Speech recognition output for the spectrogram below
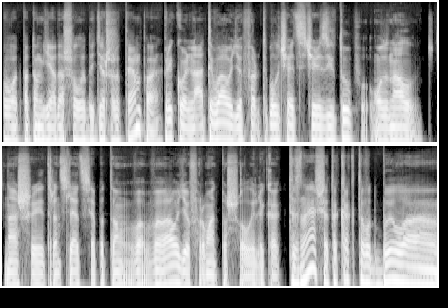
Вот, потом я дошел и до «Держи темпа». Прикольно. А ты в аудио, ты, получается, через YouTube узнал наши трансляции, а потом в, в аудио формат пошел или как? Ты знаешь, это как-то вот было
